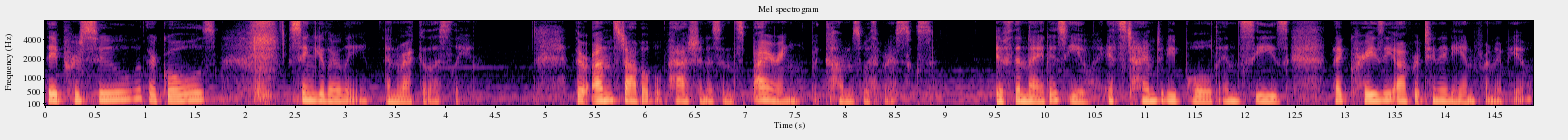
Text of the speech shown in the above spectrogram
They pursue their goals singularly and recklessly. Their unstoppable passion is inspiring, but comes with risks. If the knight is you, it's time to be bold and seize that crazy opportunity in front of you.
